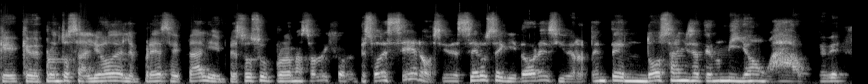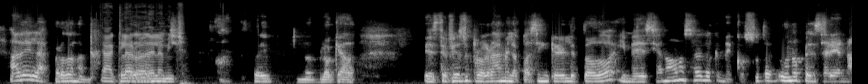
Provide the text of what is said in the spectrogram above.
que, de pronto salió de la empresa y tal y empezó su programa solo, dijo, empezó de cero, así de cero seguidores y de repente en dos años ya tiene un millón. ¡Wow! Adela, perdóname. Ah, claro, Adela, Micha. Estoy bloqueado. Este, fui a su programa y la pasé increíble todo y me decía, no, no sabes lo que me costó. Uno pensaría, no,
